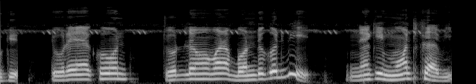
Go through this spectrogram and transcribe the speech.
ওকে। তোরা এখন মারা বন্ধ করবি? নাকি মদ খাবি?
